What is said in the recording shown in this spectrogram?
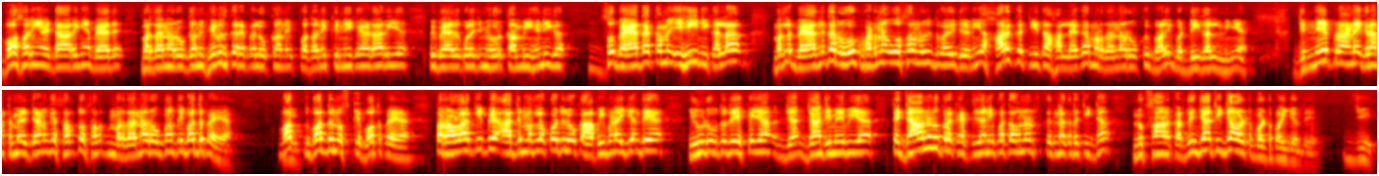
ਬਹੁਤ ਸਾਰੀਆਂ ਐਡਾਂ ਆ ਰਹੀਆਂ। ਵੈਦ ਮਰਦਾਨਾ ਰੋਗਾਂ ਨੂੰ ਫੇਮਸ ਕਰੇ ਪਏ ਲੋਕਾਂ ਨੇ। ਪਤਾ ਨਹੀਂ ਕਿੰਨੀ ਕੁ ਐਡ ਆ ਰਹੀ ਹੈ ਵੀ ਵੈਦ ਕੋਲੇ ਜਿਵੇਂ ਹੋਰ ਕੰਮ ਹੀ ਹੈ ਨਹੀਂਗਾ ਸੋ ਵੈਦ ਦਾ ਕੰਮ ਇਹੀ ਨਹੀਂ। ਕੱਲਾ ਮਤਲਬ ਵੈਦ ਨੇ ਤਾਂ ਰੋਗ ਫੜਨਾ ਉਸ ਹਿਸਾਬ ਨਾਲ ਉਹਦੀ ਦਵਾਈ ਦੇਣੀ ਹੈ ਹਰ ਇੱਕ ਚੀਜ਼ ਦਾ ਹੱਲ ਹੈਗਾ। ਮਰਦਾਨਾ ਰੋਗ ਕੋਈ ਬਾਹਲੀ ਵੱਡੀ ਗੱਲ ਨਹੀਂ ਹੈ। ਜਿੰਨੇ ਪੁਰਾਣੇ ਗ੍ਰੰਥ ਮਿਲ ਜਾਣਗੇ ਸਭ ਤੋਂ ਸਭ ਮਰਦਾਨਾ ਰੋਗਾਂ ਤੋਂ ਹੀ ਵੱਧ ਪਏ ਆ। ਵੱਧ ਵੱਧ ਨੁਸਖੇ ਬਹੁਤ ਪਏ ਆ। ਪਰ ਰੌਲਾ ਕੀ ਪਿਆ? ਅੱਜ ਮਤਲਬ ਕੁਝ ਲੋਕ ਆਪ ਹੀ ਬਣਾਈ ਜਾਂਦੇ ਆ। YouTube ਤੋਂ ਦੇਖ ਕੇ ਜਾਂ ਜਾਂ- ਜਿਵੇਂ ਵੀ ਆ ਤੇ ਜਾਂ ਉਹਨਾਂ ਨੂੰ ਪ੍ਰਕਿਰਤੀ ਦਾ ਨਹੀਂ ਪਤਾ ਉਹਨਾਂ ਨੂੰ ਕਿੰਨਾ ਕਿਤੇ ਚੀਜ਼ਾਂ ਨੁਕਸਾਨ ਕਰਦੀਆਂ ਜਾਂ ਚੀਜ਼ਾਂ ਉਲਟ ਪੁਲਟ ਪਾਈ ਜਾਂਦੇ ਆ। ਜੀ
